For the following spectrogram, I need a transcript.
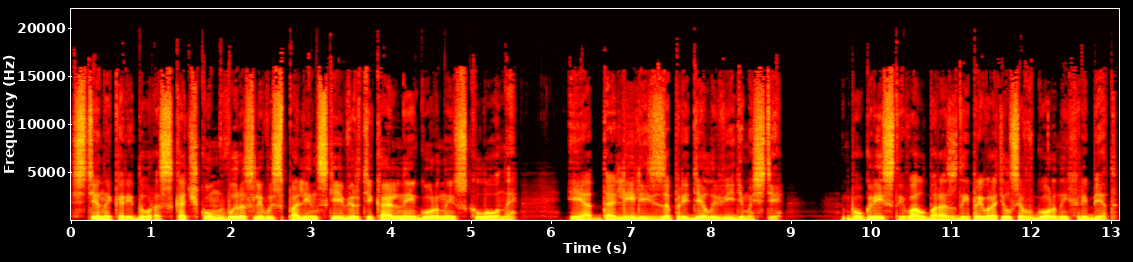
Стены коридора скачком выросли в исполинские вертикальные горные склоны и отдалились за пределы видимости — Бугристый вал борозды превратился в горный хребет.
